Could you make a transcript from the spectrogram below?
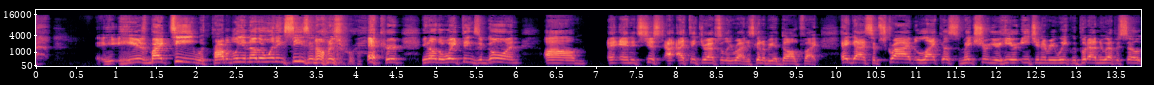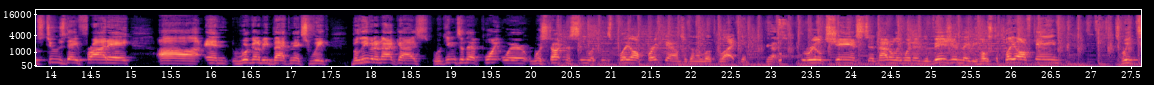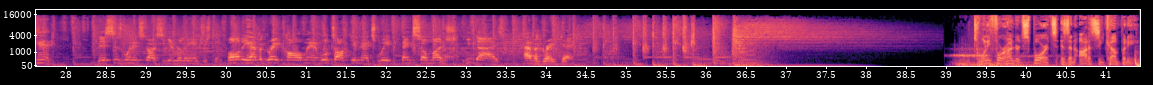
here's Mike T with probably another winning season on his record. You know the way things are going. Um, and, and it's just, I, I think you're absolutely right. It's going to be a dogfight. Hey guys, subscribe, like us, make sure you're here each and every week. We put out new episodes Tuesday, Friday, uh, and we're going to be back next week. Believe it or not, guys, we're getting to that point where we're starting to see what these playoff breakdowns are going to look like, and yes. a real chance to not only win a division, maybe host a playoff game. It's week ten this is when it starts to get really interesting. Baldy, have a great call, man. We'll talk to you next week. Thanks so much. You guys have a great day. 2400 Sports is an Audacy company.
